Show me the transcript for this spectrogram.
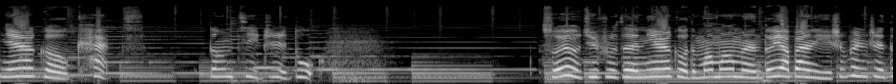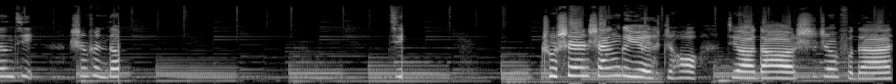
Niagara Cats 登记制度，所有居住在 Niago 的猫猫们都要办理身份证登记，身份登出生三个月之后，就要到市政府的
